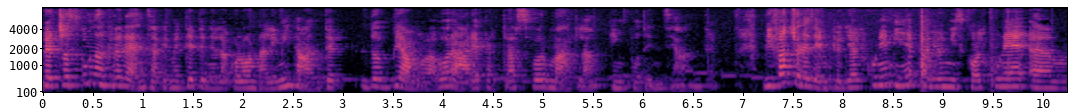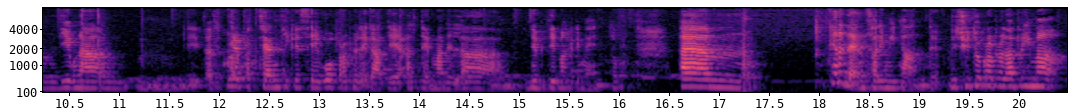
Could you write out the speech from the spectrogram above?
Per ciascuna credenza che mettete nella colonna limitante dobbiamo lavorare per trasformarla in potenziante. Vi faccio l'esempio di alcune mie e poi vi unisco alcune, um, di una, mm, alcune pazienti che seguo proprio legate al tema della, del dimagrimento. Um, credenza limitante, vi cito proprio la prima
